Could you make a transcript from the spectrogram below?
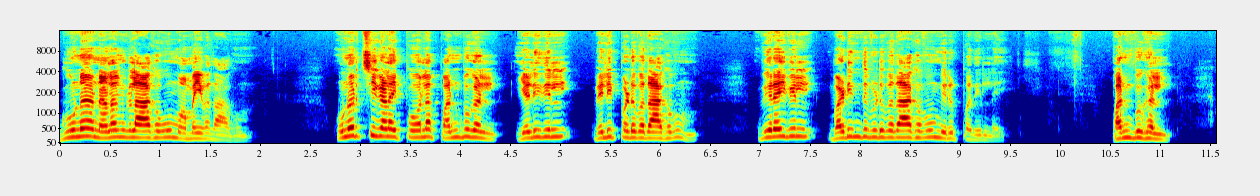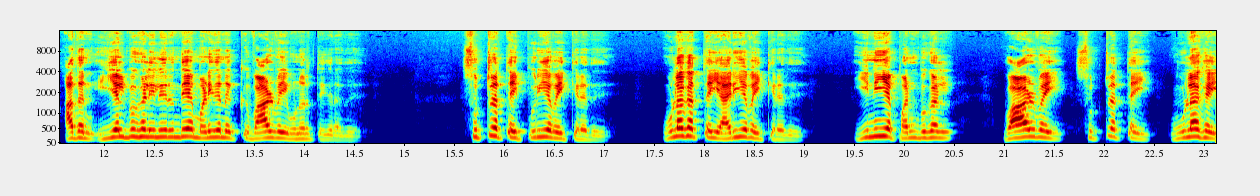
குண நலன்களாகவும் அமைவதாகும். உணர்ச்சிகளைப் போல பண்புகள் எளிதில் வெளிப்படுவதாகவும் விரைவில் வடிந்து விடுவதாகவும் இருப்பதில்லை. பண்புகள் அதன் இயல்புகளிலிருந்தே மனிதனுக்கு வாழ்வை உணர்த்துகிறது. சுற்றத்தை புரிய வைக்கிறது. உலகத்தை அறிய வைக்கிறது. இனிய பண்புகள் வாழ்வை சுற்றத்தை உலகை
